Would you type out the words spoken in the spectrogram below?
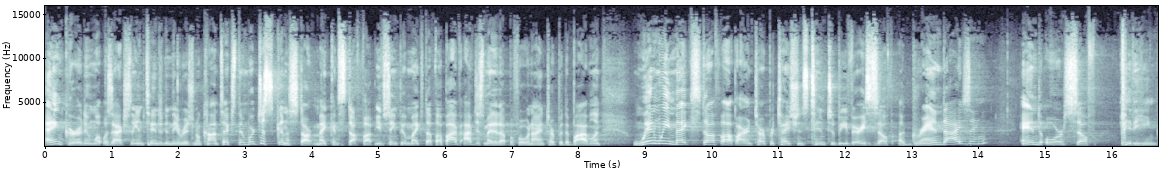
anchored in what was actually intended in the original context, then we're just going to start making stuff up. You've seen people make stuff up. I've, I've just made it up before when I interpret the Bible. And when we make stuff up, our interpretations tend to be very self-aggrandizing and or self-pitying.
